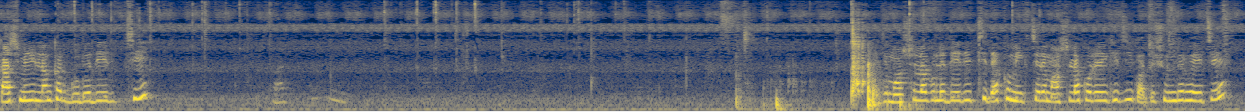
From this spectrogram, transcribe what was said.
কাশ্মীরি লঙ্কার গুঁড়ো দিয়ে দিচ্ছি। যে মশলাগুলো দিয়ে দিচ্ছি। দেখো মিক্সচারে মশলা করে রেখেছি, কত সুন্দর হয়েছে।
